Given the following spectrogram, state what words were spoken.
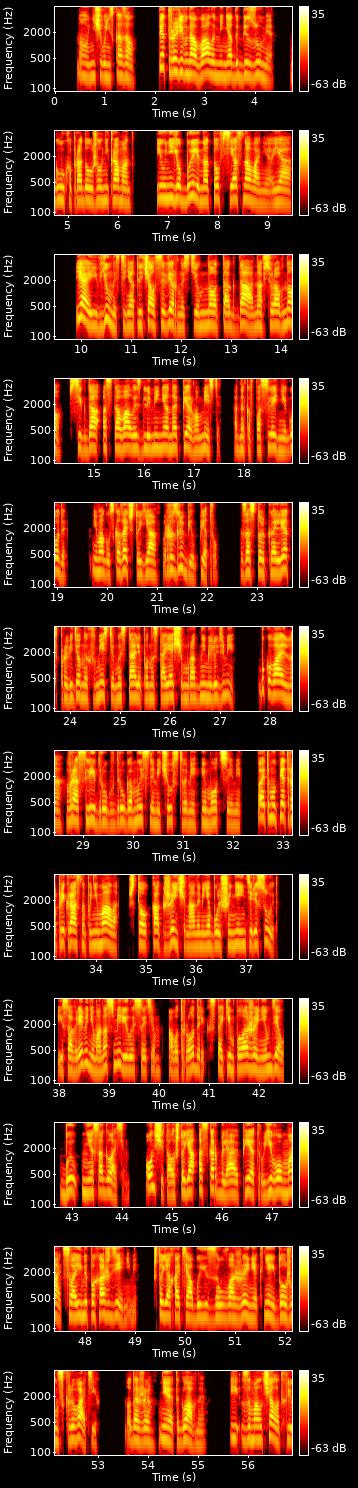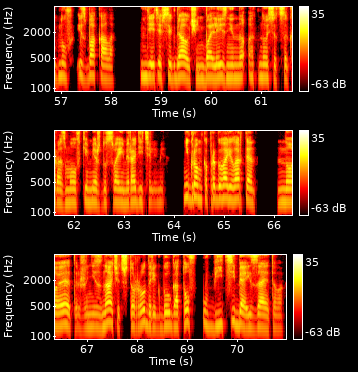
но ничего не сказал. Петра ревновала меня до безумия, глухо продолжил некромант. И у нее были на то все основания. Я я и в юности не отличался верностью, но тогда она все равно всегда оставалась для меня на первом месте. Однако в последние годы не могу сказать, что я разлюбил Петру. За столько лет, проведенных вместе, мы стали по-настоящему родными людьми. Буквально вросли друг в друга мыслями, чувствами, эмоциями. Поэтому Петра прекрасно понимала, что как женщина она меня больше не интересует. И со временем она смирилась с этим. А вот Родерик с таким положением дел был не согласен. Он считал, что я оскорбляю Петру, его мать, своими похождениями, что я хотя бы из-за уважения к ней должен скрывать их. Но даже не это главное. И замолчал, отхлебнув из бокала. Дети всегда очень болезненно относятся к размолвке между своими родителями. Негромко проговорил Артен. Но это же не значит, что Родерик был готов убить себя из-за этого.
